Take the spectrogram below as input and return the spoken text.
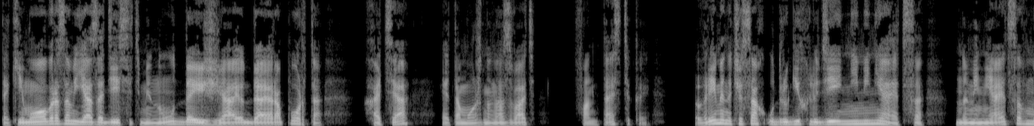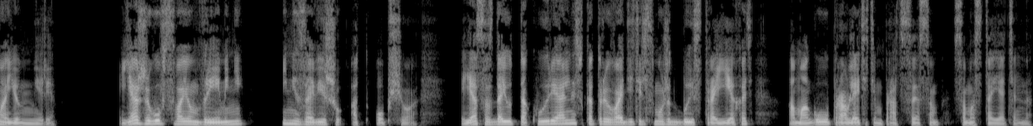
Таким образом, я за 10 минут доезжаю до аэропорта, хотя это можно назвать фантастикой. Время на часах у других людей не меняется, но меняется в моем мире. Я живу в своем времени и не завишу от общего. Я создаю такую реальность, в которой водитель сможет быстро ехать, а могу управлять этим процессом самостоятельно.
